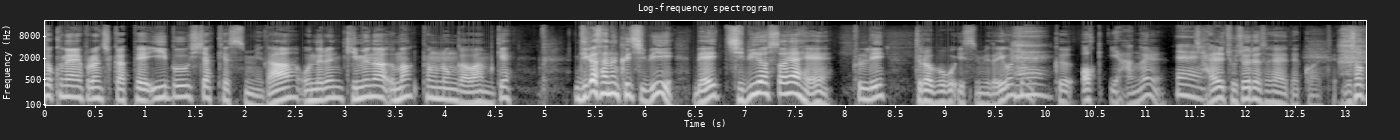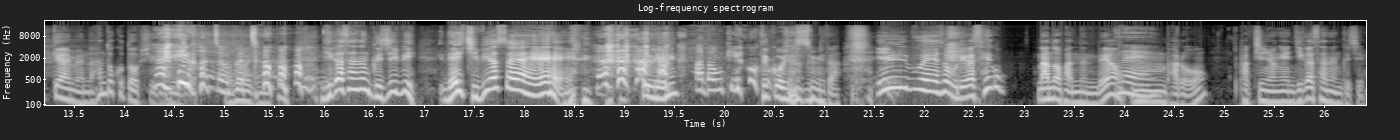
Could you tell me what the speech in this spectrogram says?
이석훈의 브런치 카페 2부 시작했습니다. 오늘은 김윤아 음악평론가와 함께 네가 사는 그 집이 내 집이었어야 해. 풀리 들어보고 있습니다. 이건 좀 그 억양을 네. 잘 조절해서 해야 될 것 같아요. 무섭게 하면 한도 끝도 없이 이거 좀 그렇죠. 네가 사는 그 집이 내 집이었어야 해. 풀리. 아 너무 귀여워. 듣고 오셨습니다. 1부에서 우리가 세 곡 나눠 봤는데요. 네. 음, 바로 박진영의 네가 사는 그 집,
